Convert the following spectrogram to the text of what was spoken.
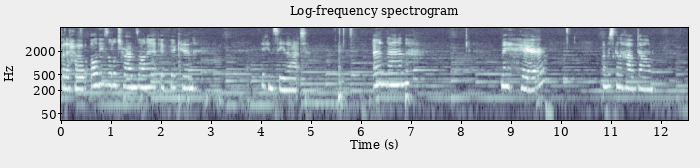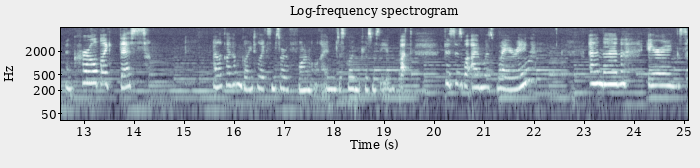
But I have all these little charms on it if you can, you can see that. And then my hair, I'm just gonna have down and curled like this. I look like I'm going to like some sort of formal. I'm just going Christmas Eve, but this is what I was wearing. And then earrings,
